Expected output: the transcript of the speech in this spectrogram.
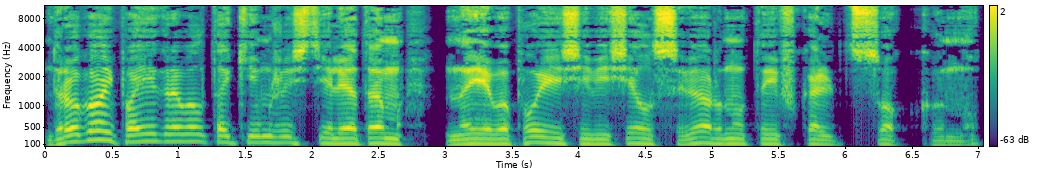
другой поигрывал таким же стилетом. На его поясе висел свернутый в кольцо кнут.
